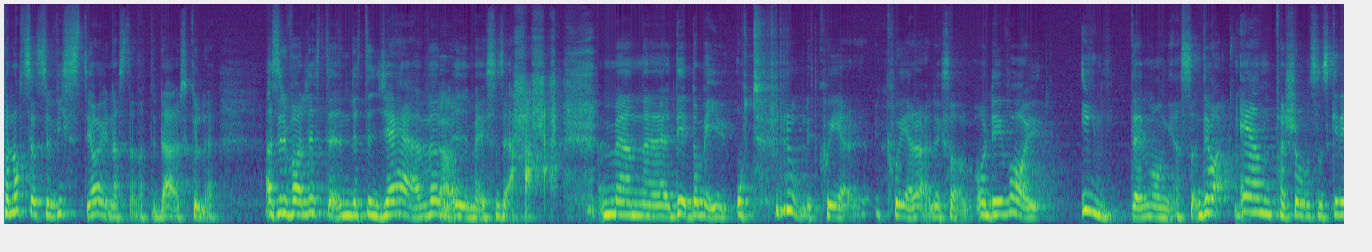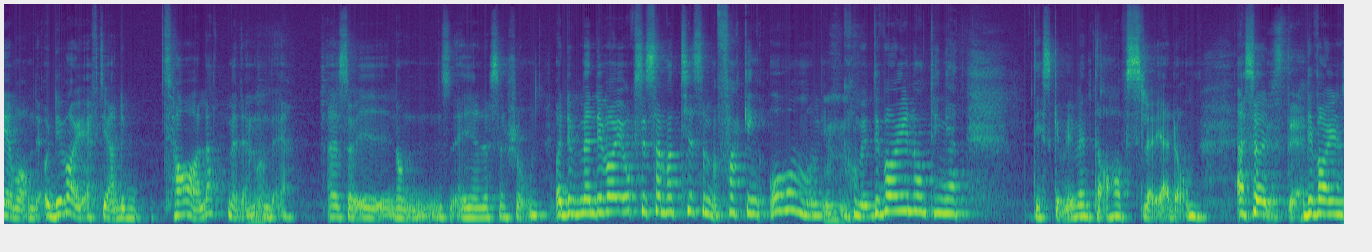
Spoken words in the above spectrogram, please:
På något sätt så visste jag ju nästan att det där skulle Alltså det var lite, en liten jävel Ja. i mig som säger haha. Men eh, det, de är ju otroligt queer, queera liksom. Och det var ju inte många som, det var en person som skrev om det och det var ju efter jag hade talat med den om det. Alltså i, någon, i en recension. Och det, men det var ju också samma tid som fucking Åmål kom ut. Det var ju någonting att det ska vi väl inte avslöja dem. Alltså, det. det. var ju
